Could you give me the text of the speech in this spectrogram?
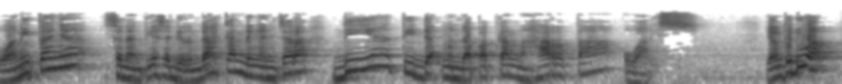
Wanitanya senantiasa direndahkan dengan cara dia tidak mendapatkan harta waris. Yang kedua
